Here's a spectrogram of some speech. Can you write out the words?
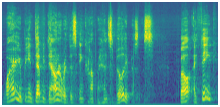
why are you being Debbie Downer with this incomprehensibility business? Well, I think,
